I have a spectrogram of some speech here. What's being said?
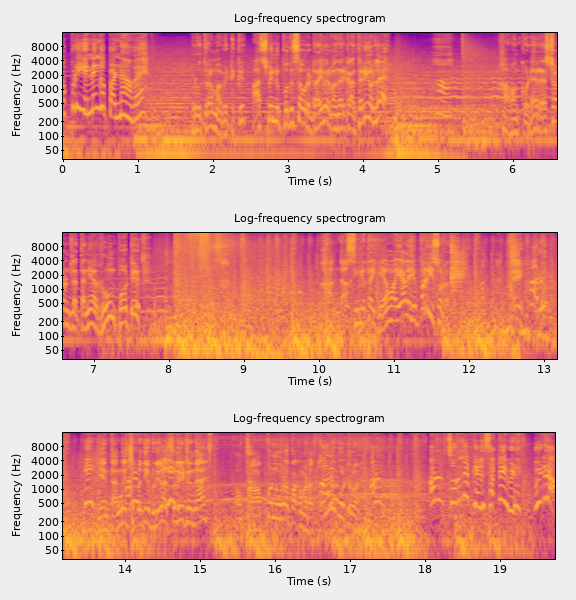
அப்படி என்னங்க பண்ணா அவ? ருத்ரம்மா வீட்டுக்கு அஸ்வின் புதுசா ஒரு டிரைவர் வந்திருக்கான் தெரியும்ல? அவன் கூட ரெஸ்டாரண்ட்ல தனியா ரூம் போட்டு அந்த அசிங்கத்தை என் வாயால எப்படி சொல்றது? என் தங்கச்சி பத்தி இப்படி எல்லாம் சொல்லிட்டு இருந்தா? அப்புறம் அப்பன்னு கூட பார்க்க மாட்டேன் தொண்ணு போட்டுருவேன். அருண், சொன்ன கேளு சட்டை விடு விடுறா.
